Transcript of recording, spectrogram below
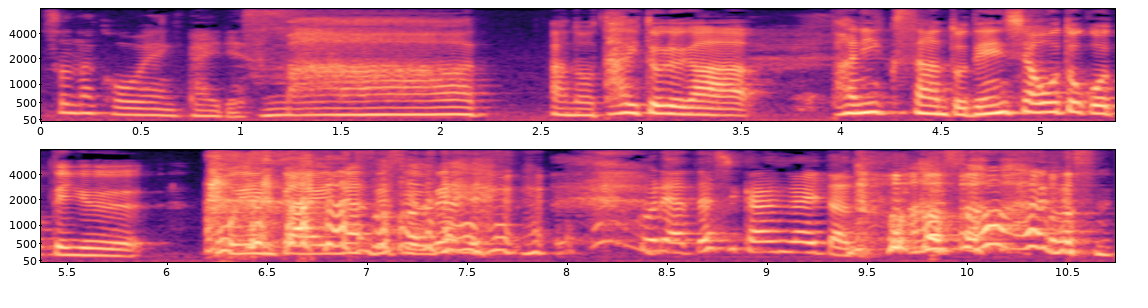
そんな講演会です。まあ、あの、タイトルが、パニックさんと電車男っていう講演会なんですよね。これ私考えたの。あ、そうなんですね。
